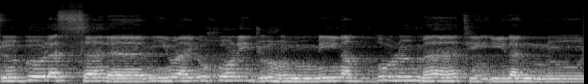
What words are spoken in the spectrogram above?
سبل السلام ويخرجهم من الظلمات إلى النور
